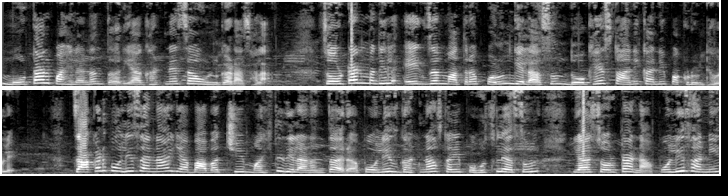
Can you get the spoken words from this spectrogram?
मोटार पाहिल्यानंतर या घटनेचा उलगडा झाला. चोरट्यांमधील एक जण मात्र पळून गेला असून दोघे स्थानिकांनी पकडून ठेवले. चाकण पोलिसांना याबाबतची माहिती दिल्यानंतर पोलीस घटनास्थळी पोहोचले असून या चोरट्यांना पोलिसांनी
